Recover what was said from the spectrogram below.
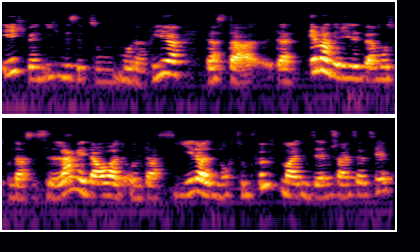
ich, wenn ich eine Sitzung moderiere, dass da dass immer geredet werden muss und dass es lange dauert und dass jeder noch zum fünften Mal denselben Scheiß erzählt.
